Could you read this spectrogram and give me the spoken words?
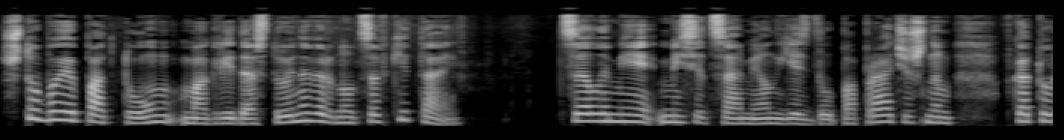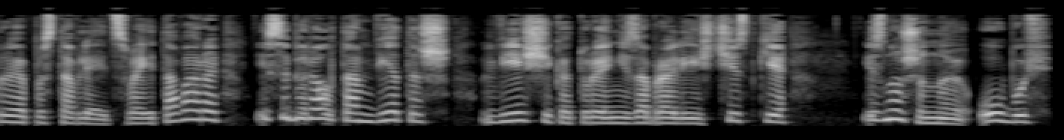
чтобы потом могли достойно вернуться в Китай». Целыми месяцами он ездил по прачечным, в которые поставляет свои товары, и собирал там ветошь, вещи, которые они забрали из чистки, изношенную обувь,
